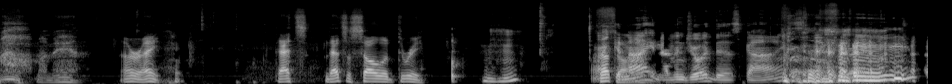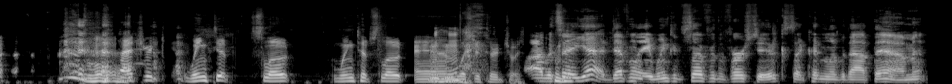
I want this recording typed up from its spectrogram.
Oh my man. All right. That's that's a solid three. mm-hmm. All right, That's good all night. I've enjoyed this, guys. Patrick, wingtip sloat, wingtip sloat, and Mhm. what's your third choice? I would say, yeah, definitely Wingtip Sloat for the first two because I couldn't live without them. And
